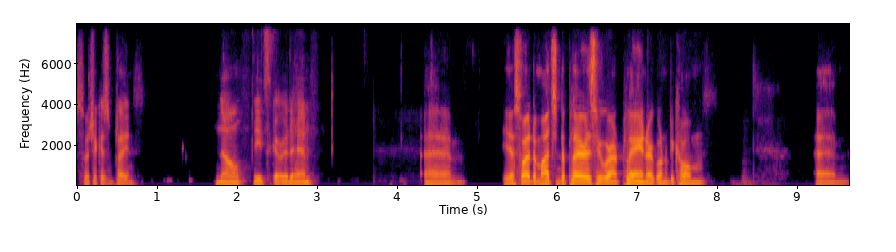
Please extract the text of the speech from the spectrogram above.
Souček isn't playing. no, needs to get rid of him. Um, yeah, so I'd imagine the players who aren't playing are going to become um,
